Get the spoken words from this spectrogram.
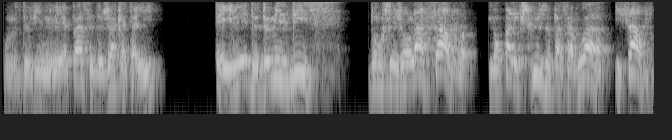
vous ne le devineriez pas, c'est de Jacques Attali, et il est de 2010. Donc ces gens-là savent, ils n'ont pas l'excuse de ne pas savoir, ils savent.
